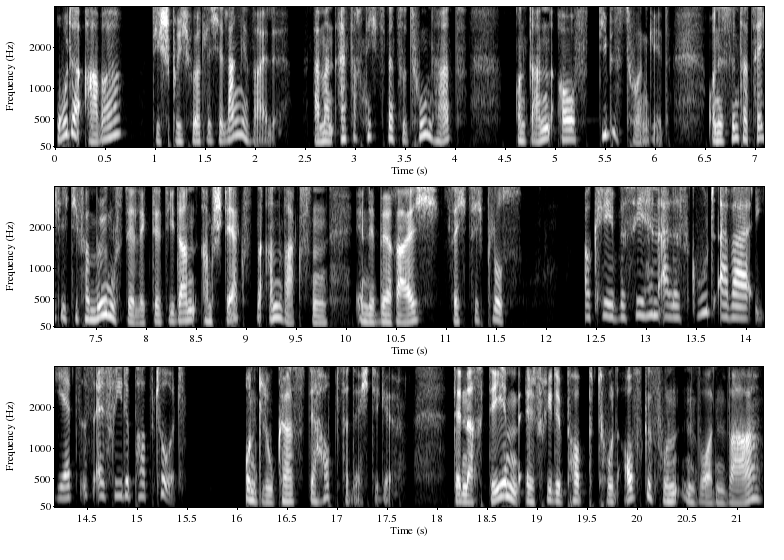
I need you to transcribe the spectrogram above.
Oder aber die sprichwörtliche Langeweile, weil man einfach nichts mehr zu tun hat und dann auf Diebestouren geht. Und es sind tatsächlich die Vermögensdelikte, die dann am stärksten anwachsen in dem Bereich 60 plus. Okay, bis hierhin alles gut, aber jetzt ist Elfriede Popp tot und Lukas der Hauptverdächtige. Denn nachdem Elfriede Popp tot aufgefunden worden war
